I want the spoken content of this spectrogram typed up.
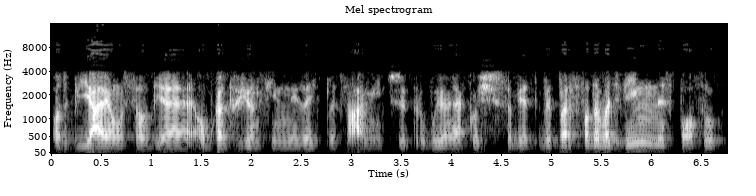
odbijają sobie, obgadując innych za ich plecami, czy próbują jakoś sobie wyperswadować w inny sposób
